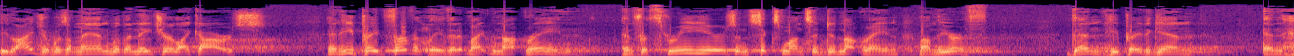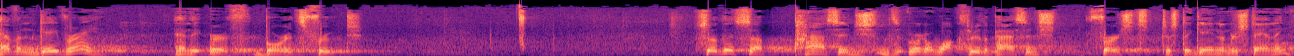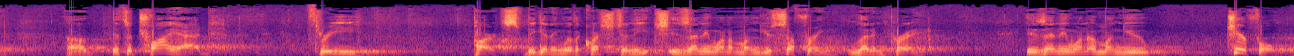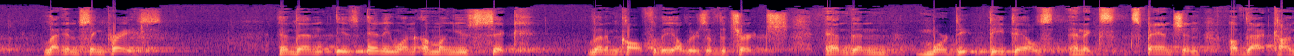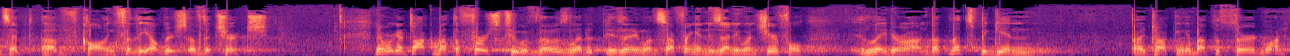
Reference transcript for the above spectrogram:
Elijah was a man with a nature like ours, and he prayed fervently that it might not rain. And for three years and six months it did not rain on the earth. Then he prayed again, and heaven gave rain, and the earth bore its fruit. So, this uh, passage, we're going to walk through the passage first, just to gain understanding. Uh, it's a triad, three parts, beginning with a question each. Is anyone among you suffering? Let him pray. Is anyone among you cheerful? Let him sing praise. And then, is anyone among you sick? Let him call for the elders of the church. And then more de- details and ex- expansion of that concept of calling for the elders of the church. Now, we're going to talk about the first two of those. Let, is anyone suffering and is anyone cheerful? later on. But let's begin by talking about the third one.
